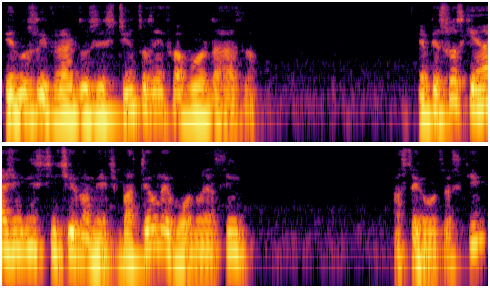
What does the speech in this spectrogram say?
de nos livrar dos instintos em favor da razão. Tem pessoas que agem instintivamente. Bateu, levou, não é assim? Mas tem outras que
